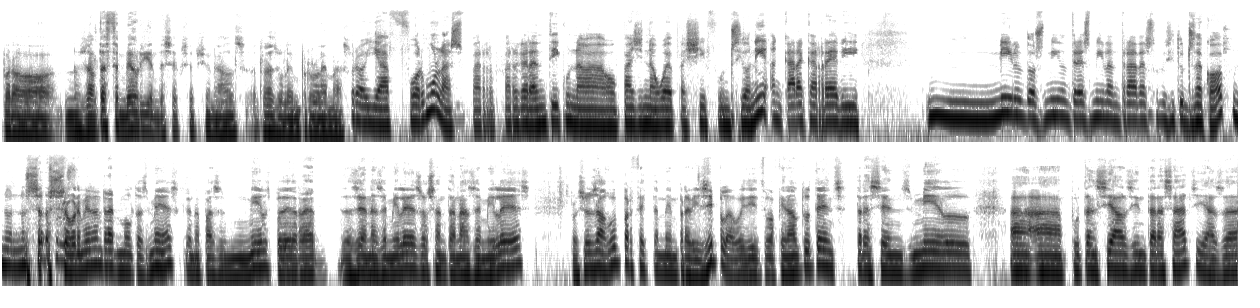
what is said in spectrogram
però nosaltres també hauríem de ser excepcionals resolent problemes. Però hi ha fórmules per, per garantir que una pàgina web així funcioni, encara que rebi 1.000, 2.000, 3.000 entrades, sol·licituds de cop? No, no Se, segurament en rep moltes més, que no pas mils, poder rep desenes de milers o centenars de milers, però això és algo perfectament previsible. Vull dir, tu, al final tu tens 300.000 uh, uh, potencials interessats i has de...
